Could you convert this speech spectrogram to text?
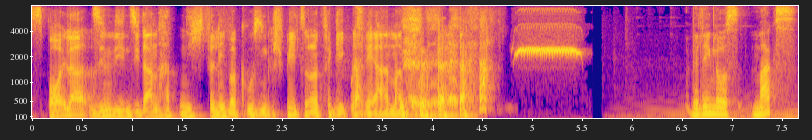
Spoiler, Zinedine Zidane hat nicht für Leverkusen gespielt, sondern für Gegner Real Madrid. Wir legen los. Max,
